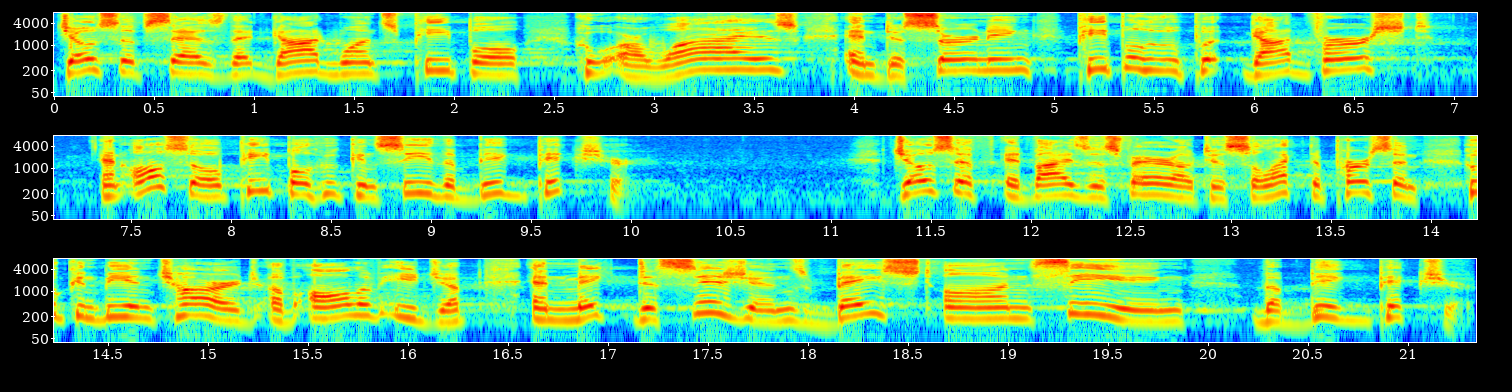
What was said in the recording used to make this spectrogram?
Joseph says that God wants people who are wise and discerning, people who put God first, and also people who can see the big picture. Joseph advises Pharaoh to select a person who can be in charge of all of Egypt and make decisions based on seeing the big picture.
